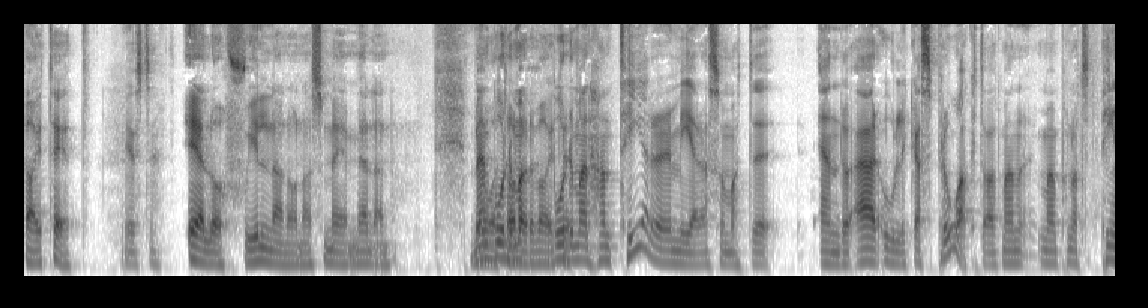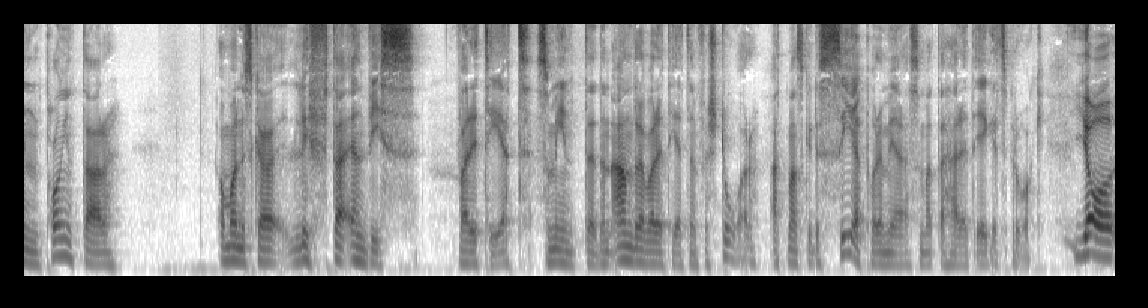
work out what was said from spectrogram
varietet Just det. eller skillnaderna som är mellan Men borde man, borde man hantera det mera som att det ändå är olika språk då? Att man, man på något sätt pinpointar, om man nu ska lyfta en viss varietet som inte den andra varieteten förstår. Att man skulle se på det mera som att det här är ett eget språk. Jag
